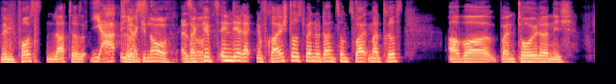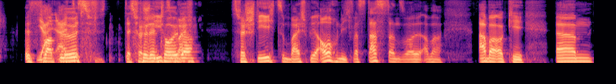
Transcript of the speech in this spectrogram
den Pfosten Latte, Ja, ja, Triffst. genau. Also, da gibt's indirekt einen Freistoß, wenn du dann zum zweiten Mal triffst, aber beim Torhüter nicht. Ist ja, zwar ja, blöd, das, das für den Torhüter. Beispiel. Das verstehe ich zum Beispiel auch nicht, was das dann soll, aber, aber okay. Ähm,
